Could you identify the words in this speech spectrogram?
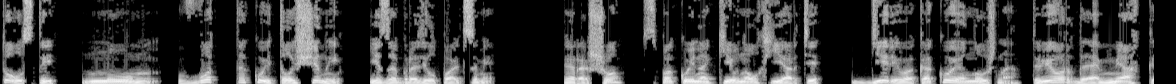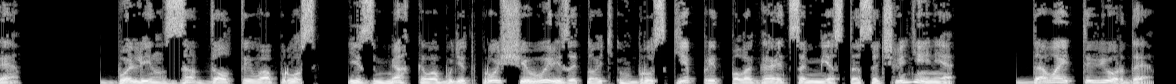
толстый, ну, вот такой толщины, изобразил пальцами. Хорошо, спокойно кивнул Хьярти. Дерево какое нужно? Твердое, мягкое? Блин, задал ты вопрос. Из мягкого будет проще вырезать, но ведь в бруске предполагается место сочленения. Давай твердое,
